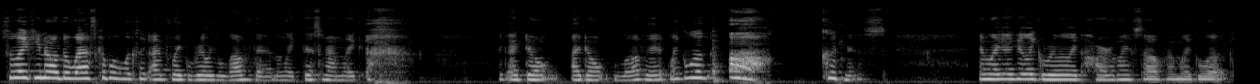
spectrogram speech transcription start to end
So like, you know, the last couple looks like I've like really loved them and like this one I'm like ugh, like I don't I don't love it. Like look, oh goodness. And like I get like really like hard on myself and I'm like, look,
